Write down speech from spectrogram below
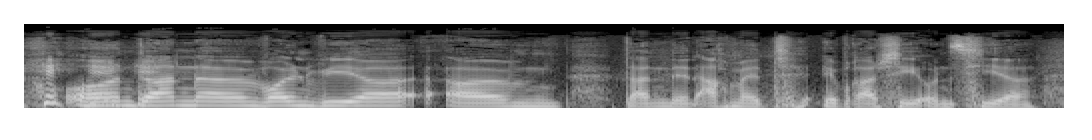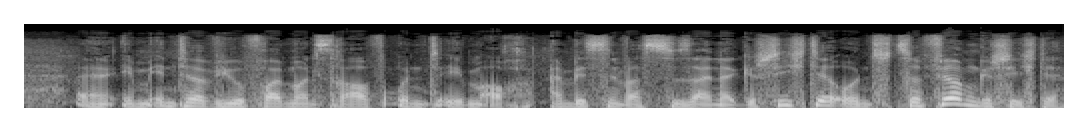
Und dann äh, wollen wir ähm, dann den Ahmed Ibrashi uns hier äh, im Interview, freuen wir uns drauf, und eben auch ein bisschen was zu seiner Geschichte und zur Firmengeschichte.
